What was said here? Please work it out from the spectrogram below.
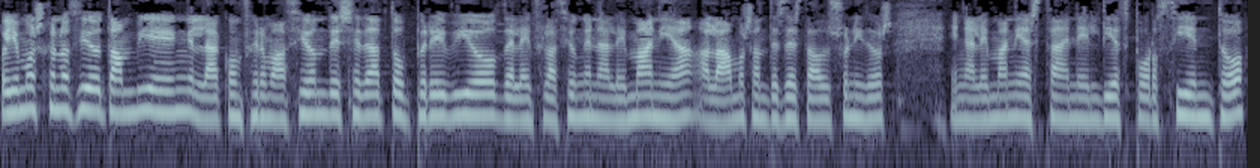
Hoy hemos conocido también la confirmación de ese dato previo de la inflación en Alemania. Hablábamos antes de Estados Unidos. En Alemania está en el 10%.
